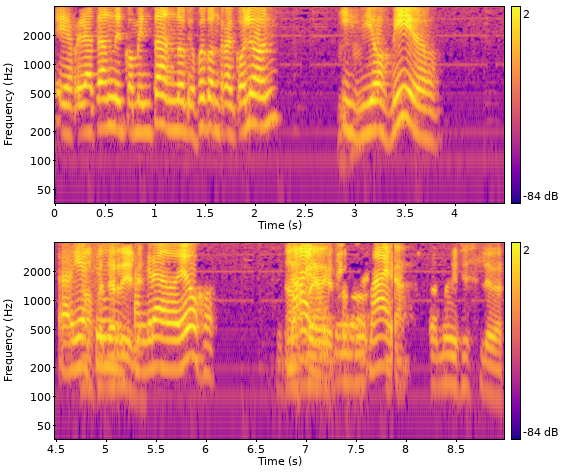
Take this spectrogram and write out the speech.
eh, relatando y comentando, que fue contra el Colón, y Dios mío, había No, sido un terrible. sangrado de ojos. No, mal, fue- fue- mal. fue muy difícil de ver.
